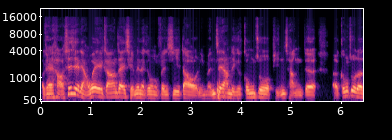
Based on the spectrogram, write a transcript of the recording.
OK，好，谢谢两位刚刚在前面的跟我们分析到你们这样的一个工作平常的呃工作的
